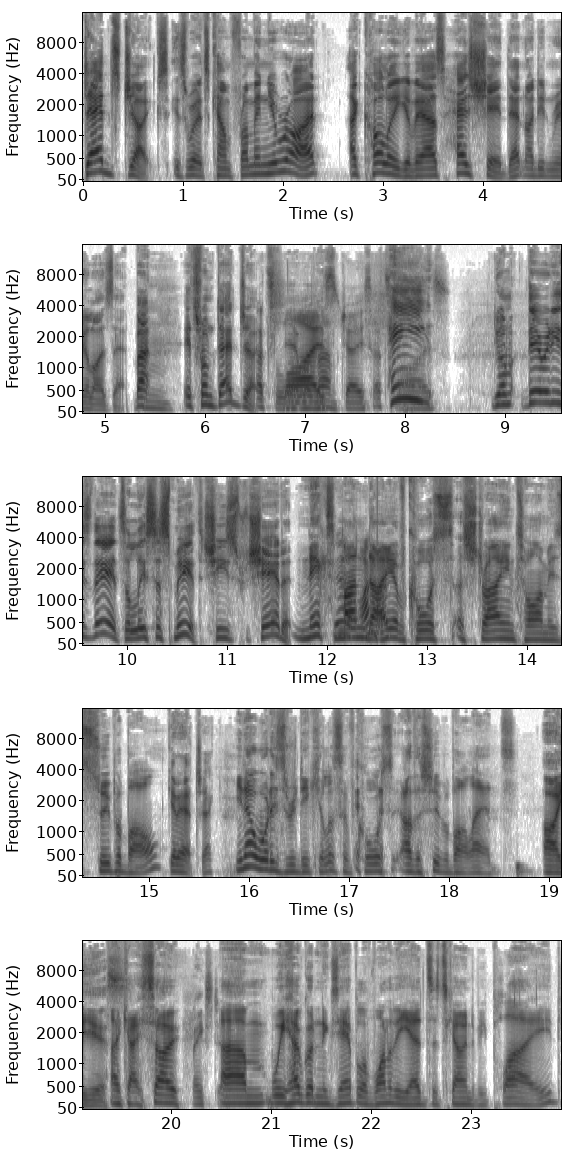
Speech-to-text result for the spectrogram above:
Dad's jokes is where it's come from, and you're right. A colleague of ours has shared that, and I didn't realise that. But hmm. it's from Dad jokes. That's Yeah, well lies. Jace. That's He- lies. You want- there it is. There, it's Elisa Smith. She's shared it. Next Yeah, Monday, of course, Australian time is Super Bowl. Get out, Jack. You know what is ridiculous? Of course, are the Super Bowl ads. Oh yes. Okay, so Thanks, Jack. um, we have got an example of one of the ads that's going to be played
